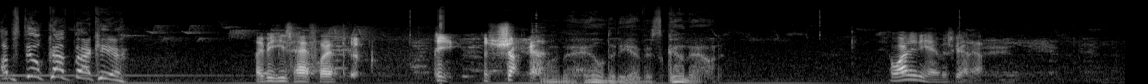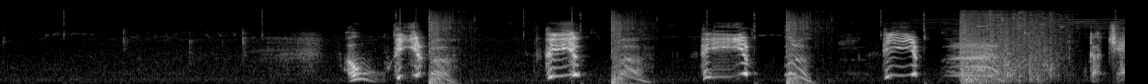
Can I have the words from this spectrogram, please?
I'm still cuffed back here. Maybe he's half left. Hey, a shotgun. Why the hell did he have his gun out? Why did he have his gun out? Oh, yep, yep, yep, yep. Gotcha.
